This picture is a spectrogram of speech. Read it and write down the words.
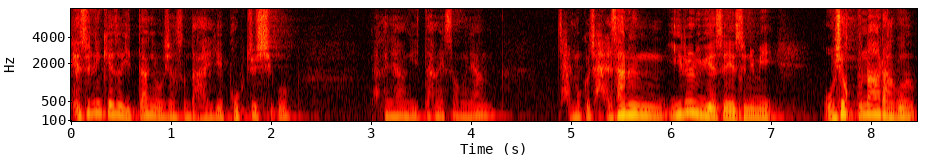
예수님께서 이 땅에 오셔서 나에게 복 주시고 나 그냥 이 땅에서 그냥 잘 먹고 잘 사는 일을 위해서 예수님이 오셨구나라고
